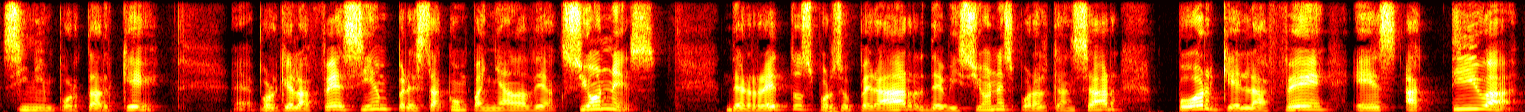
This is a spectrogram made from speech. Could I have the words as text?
sin importar qué. Eh, porque la fe siempre está acompañada de acciones, de retos por superar, de visiones por alcanzar, porque la fe es activa,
